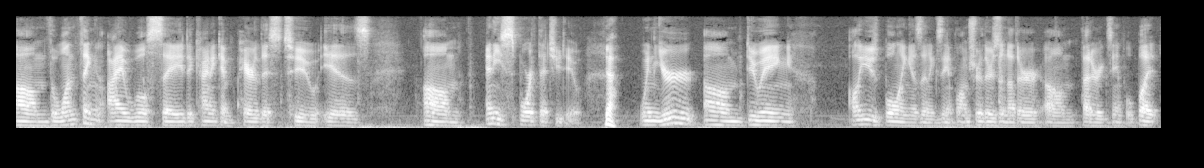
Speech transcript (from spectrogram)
Um, the one thing I will say to kind of compare this to is um, any sport that you do. When you're um, doing I'll use bowling as an example. I'm sure there's another um, better example, but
